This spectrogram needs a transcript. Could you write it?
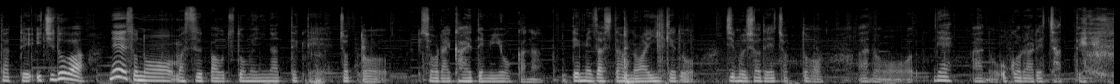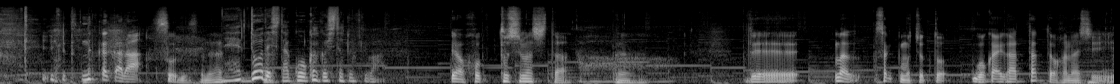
だって一度はねその、まあ、スーパーお勤めになってて、ちょっと将来変えてみようかなって目指したのはいいけど事務所でちょっとあのねあの怒られちゃってっていう中から。そうですね。ねどうでした、合格した時は。いやほっとしました、うん、でまあさっきもちょっと誤解があったってお話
